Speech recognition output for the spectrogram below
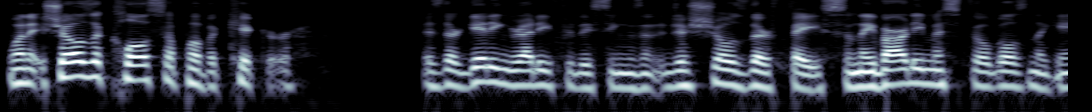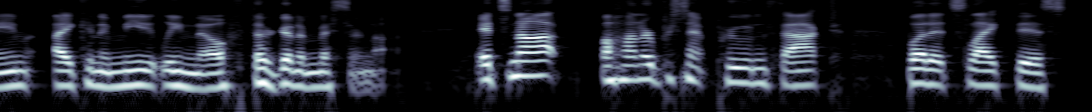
When it shows a close up of a kicker as they're getting ready for these things and it just shows their face and they've already missed field goals in the game, I can immediately know if they're going to miss or not. It's not 100% proven fact, but it's like this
